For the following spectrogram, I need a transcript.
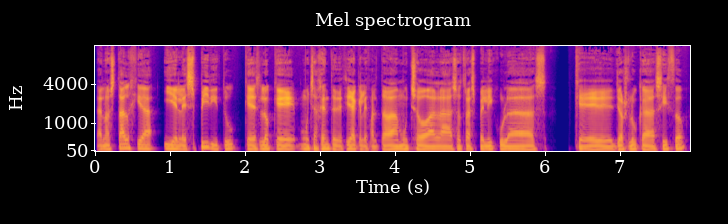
la nostalgia y el espíritu, que es lo que mucha gente decía que le faltaba mucho a las otras películas que George Lucas hizo,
